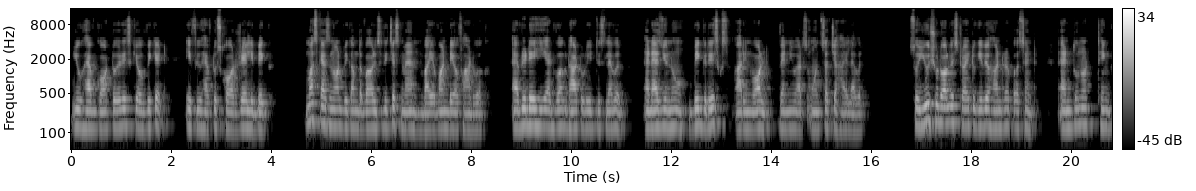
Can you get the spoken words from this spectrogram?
You have got to risk your wicket if you have to score really big. Musk has not become the world's richest man by a one day of hard work. Every day he had worked hard to reach this level and as you know, big risks are involved when you are on such a high level. So you should always try to give your 100% and do not think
